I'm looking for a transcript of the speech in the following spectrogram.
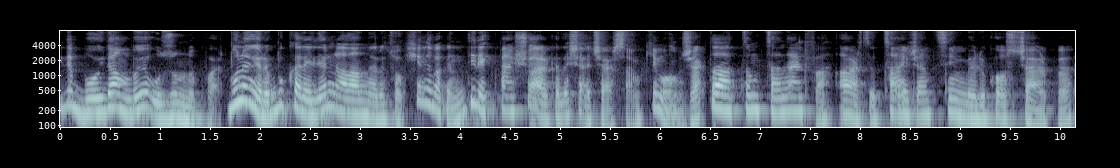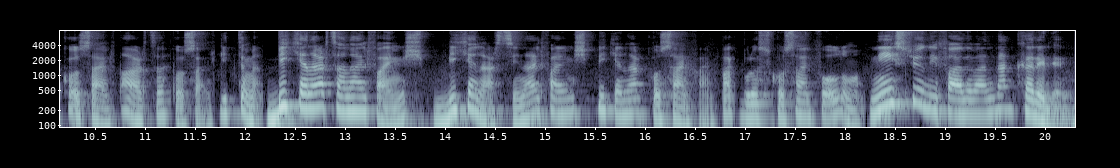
Bir de boydan boya uzunluk var. Buna göre bu karelerin alanları top. Şimdi bakın direkt ben şu arkadaşı açarsam kim olacak? Dağıttım tan alfa artı tanjant sin bölü kos çarpı kos alfa artı kos alfa. Gitti mi? Bir kenar tan alfaymış, bir kenar sin alfaymış, bir kenar kos alfaymış. Bak burası kos alfa oldu mu? Ne istiyordu ifade benden? Karelerini.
